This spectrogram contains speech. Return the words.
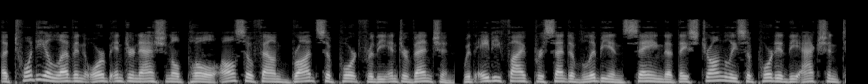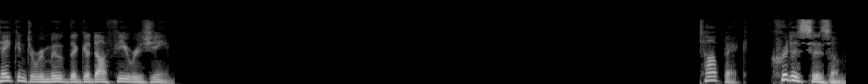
A 2011 Orb International poll also found broad support for the intervention, with 85% of Libyans saying that they strongly supported the action taken to remove the Gaddafi regime. Criticism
